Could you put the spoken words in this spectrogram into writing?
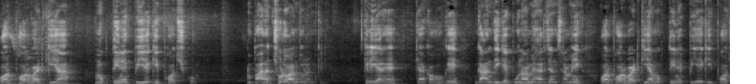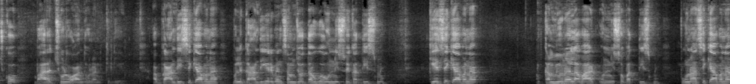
और फॉरवर्ड किया मुक्ति ने पीए की फौज को। भारत छोड़ो आंदोलन के लिए। क्लियर है? क्या कहोगे? गांधी के पूना में हरिजन श्रमिक और फॉरवर्ड किया मुक्ति ने पीए की फौज को भारत छोड़ो आंदोलन के लिए। अब गांधी से क्या बना? बोले गांधी अरविंद समझौता हुआ 1931 में। के से क्या बना? कम्युनल अवार्ड 1932 में, पूना से क्या बना?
